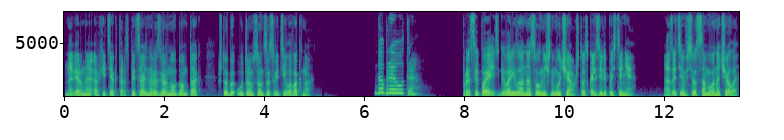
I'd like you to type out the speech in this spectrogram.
Наверное, архитектор специально развернул дом так, чтобы утром солнце светило в окно. Доброе утро. Просыпаясь, говорила она солнечным лучам, что скользили по стене. А затем все с самого начала.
